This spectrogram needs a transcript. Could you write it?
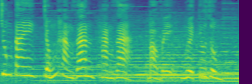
Chung tay chống hàng gian, hàng giả, bảo vệ người tiêu dùng.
